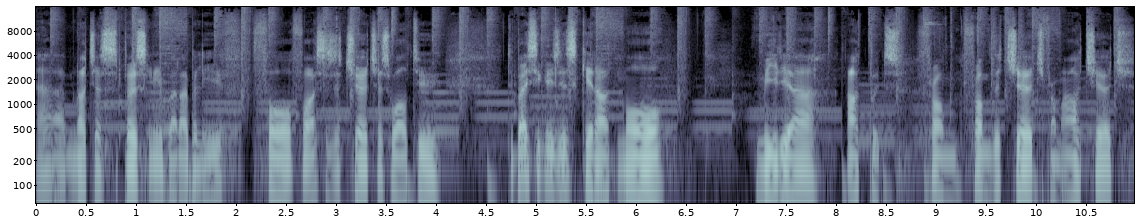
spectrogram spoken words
um, not just personally, but I believe for, for us as a church as well to to basically just get out more media outputs from from the church, from our church,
